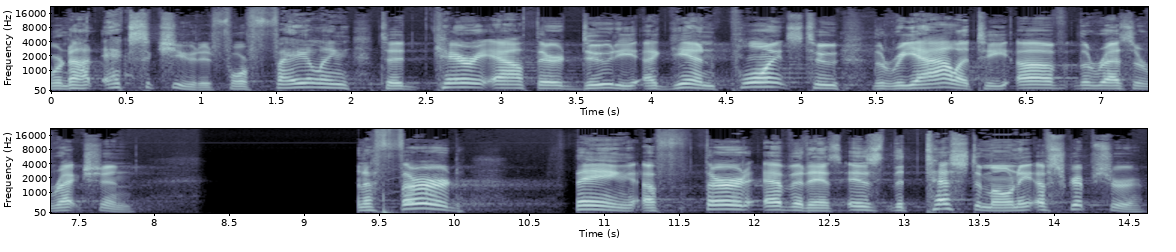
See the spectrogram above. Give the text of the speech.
were not executed for failing to carry out their duty again points to the reality of the resurrection. And a third thing, a third evidence is the testimony of Scripture.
